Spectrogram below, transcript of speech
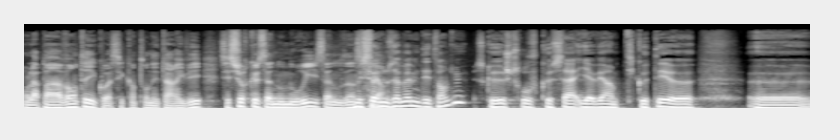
on l'a pas inventé, quoi. C'est quand on est arrivé. C'est sûr que ça nous nourrit, ça nous inspire. Mais ça nous a même détendu, parce que je trouve que ça, il y avait un petit côté. Euh, euh,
